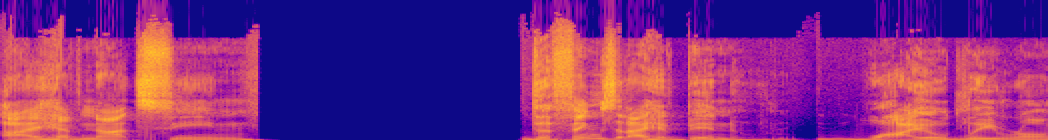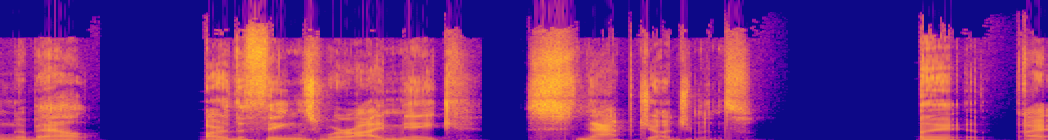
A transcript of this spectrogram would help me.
I have not seen the things that I have been wildly wrong about are the things where I make snap judgments. I, I,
